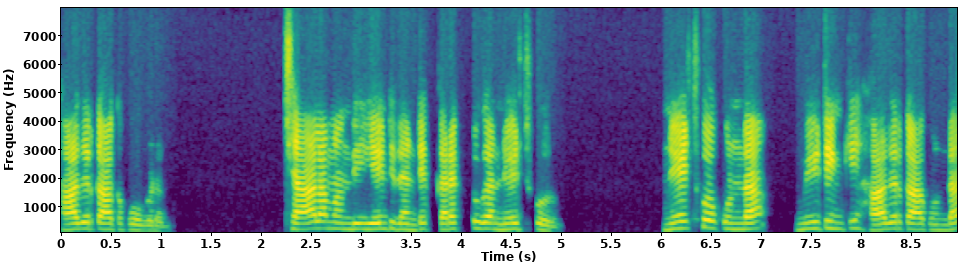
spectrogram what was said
హాజరు కాకపోవడం. చాలా మంది ఏంటిదంటే కరెక్ట్గా నేర్చుకోరు. నేర్చుకోకుండా మీటింగ్కి హాజరు కాకుండా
